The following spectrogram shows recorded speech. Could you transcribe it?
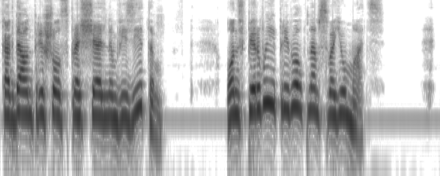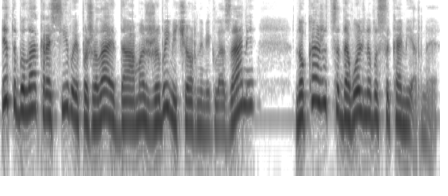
Когда он пришел с прощальным визитом, он впервые привел к нам свою мать. Это была красивая пожилая дама с живыми черными глазами, но, кажется, довольно высокомерная.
